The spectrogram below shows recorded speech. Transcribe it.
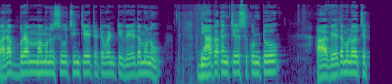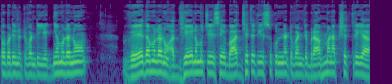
పరబ్రహ్మమును సూచించేటటువంటి వేదమును జ్ఞాపకం చేసుకుంటూ ఆ వేదములో చెప్పబడినటువంటి యజ్ఞములను వేదములను అధ్యయనము చేసే బాధ్యత తీసుకున్నటువంటి బ్రాహ్మణ క్షత్రియ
